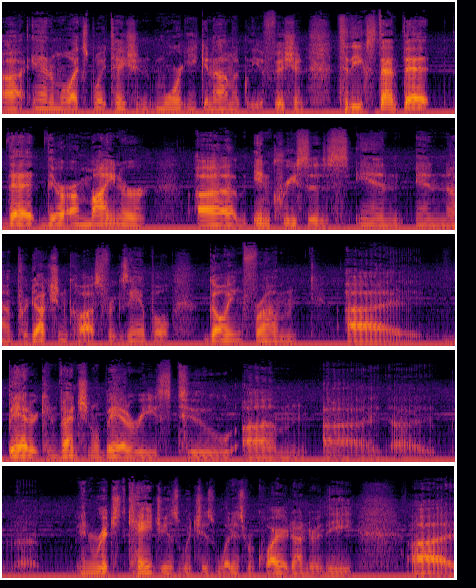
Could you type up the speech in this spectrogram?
uh, animal exploitation more economically efficient. To the extent that that there are minor um, increases in in uh, production costs, for example, going from uh, batter- conventional batteries to um, uh, uh, uh, enriched cages, which is what is required under the uh,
